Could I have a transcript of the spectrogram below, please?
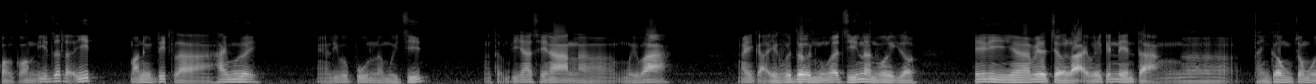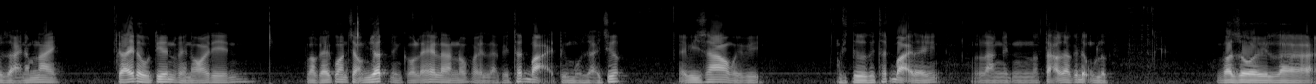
còn còn ít rất là ít. Man United là 20, Liverpool là 19, thậm chí Arsenal là 13. Ngay cả Everton cũng đã 9 lần vô địch rồi. Thế thì à, bây giờ trở lại với cái nền tảng ờ, thành công trong mùa giải năm nay. Cái đầu tiên phải nói đến và cái quan trọng nhất thì có lẽ là nó phải là cái thất bại từ mùa giải trước. Tại vì sao? Bởi vì, vì từ cái thất bại đấy là người, nó tạo ra cái động lực. Và rồi là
